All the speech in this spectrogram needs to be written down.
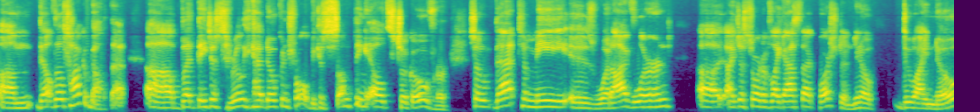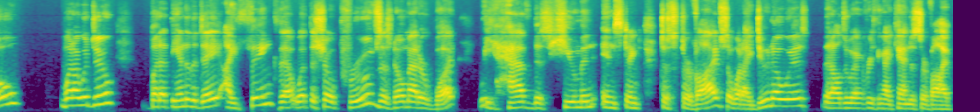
Um, they'll, they'll talk about that. Uh, but they just really had no control because something else took over. So that to me is what i've learned. Uh, i just sort of like ask that question you know do i know what I would do. But at the end of the day, I think that what the show proves is no matter what, we have this human instinct to survive. So what I do know is that I'll do everything I can to survive.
